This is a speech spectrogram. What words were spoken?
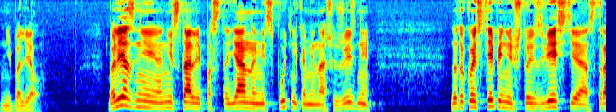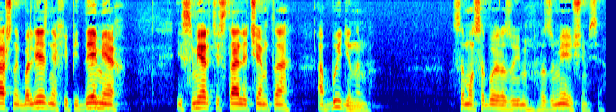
не болел. Болезни, они стали постоянными спутниками нашей жизни до такой степени, что известия о страшных болезнях, эпидемиях и смерти стали чем-то обыденным – само собой разумеющимся.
